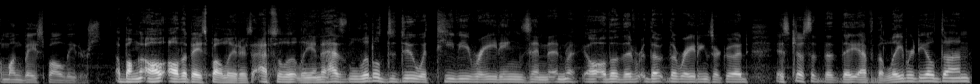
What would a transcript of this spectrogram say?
among baseball leaders? Among all, all the baseball leaders, absolutely. And it has little to do with TV ratings, and, and although the, the, the, ratings are good, it's just that they have the labor deal done,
